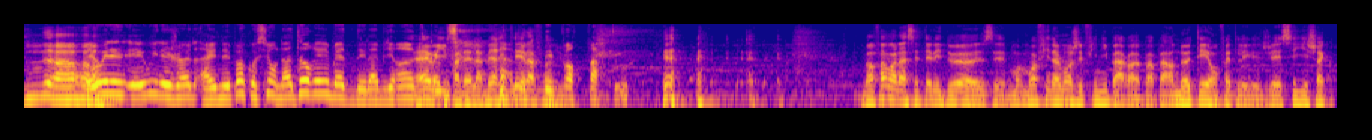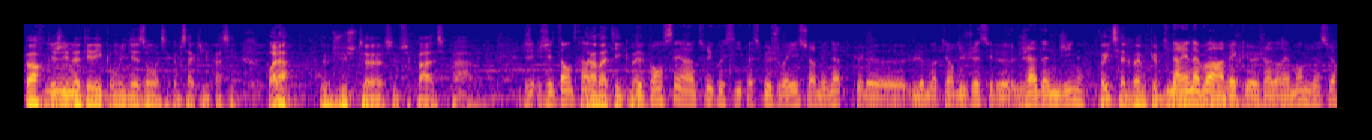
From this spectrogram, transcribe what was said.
Non Et oui, les, et oui, les jeunes, à une époque aussi, on adorait mettre des labyrinthes. Eh oui, il fallait la mériter la fin des du portes partout. Mais enfin voilà, c'était les deux. euh, moi, moi, finalement j'ai fini par, euh, par, par noter en fait. Les... J'ai essayé chaque porte et j'ai Mm. noté les combinaisons et c'est comme ça que je l'ai passé. Voilà, Euh, juste c'est pas, pas J'étais en train dramatique de penser à un truc aussi, parce que je voyais sur mes notes que le, le moteur du jeu, c'est le Jade Engine, oui c'est le même que. qui n'a rien à voir avec euh, Jade Raymond, bien sûr.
